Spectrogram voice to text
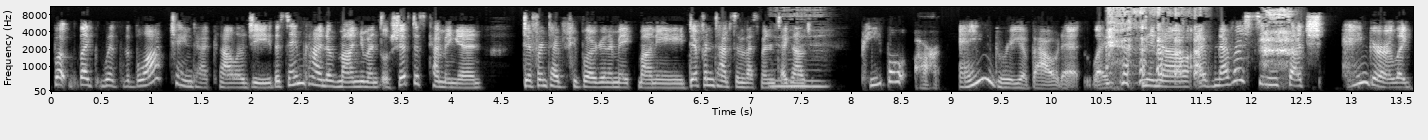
But like with the blockchain technology, the same kind of monumental shift is coming in. Different types of people are going to make money, different types of investment in technology. Mm. People are angry about it. Like, you know, I've never seen such anger. Like,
